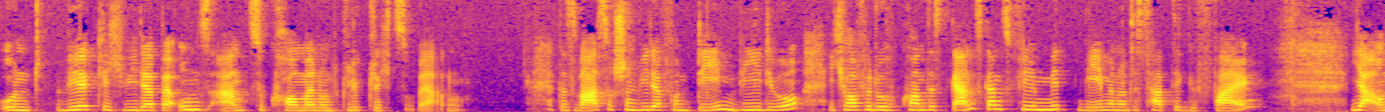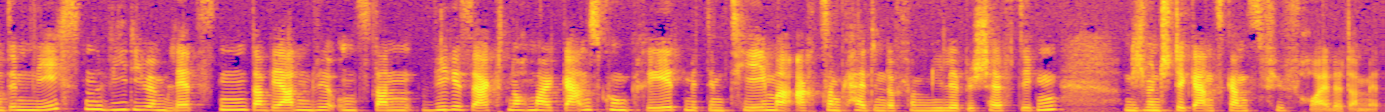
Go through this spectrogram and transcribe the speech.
und wirklich wieder bei uns anzukommen und glücklich zu werden. Das war es auch schon wieder von dem Video. Ich hoffe, du konntest ganz, ganz viel mitnehmen und es hat dir gefallen. Ja, und im nächsten Video, im letzten, da werden wir uns dann, wie gesagt, nochmal ganz konkret mit dem Thema Achtsamkeit in der Familie beschäftigen. Und ich wünsche dir ganz, ganz viel Freude damit.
